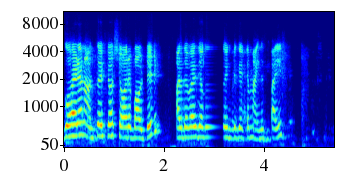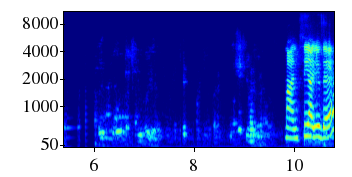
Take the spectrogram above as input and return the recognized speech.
go ahead and answer if you're sure about it. Otherwise, you're going to get a minus five. Mansi, are you there?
